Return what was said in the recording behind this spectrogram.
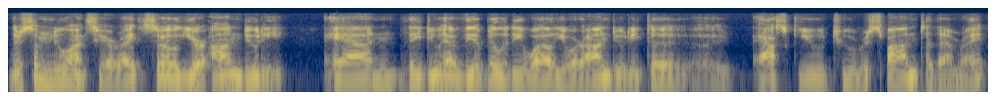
there's some nuance here, right? So you're on duty, and they do have the ability while you are on duty to uh, ask you to respond to them, right?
